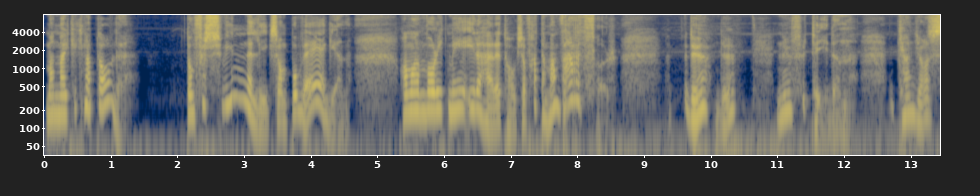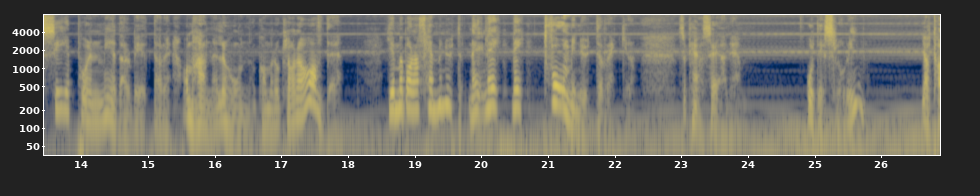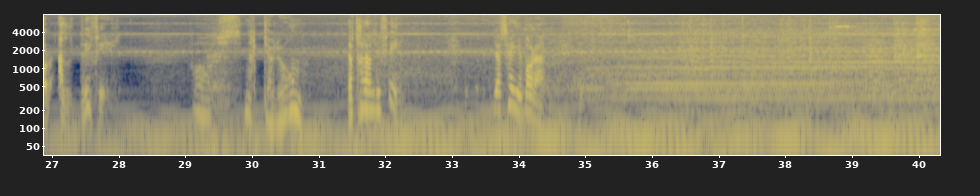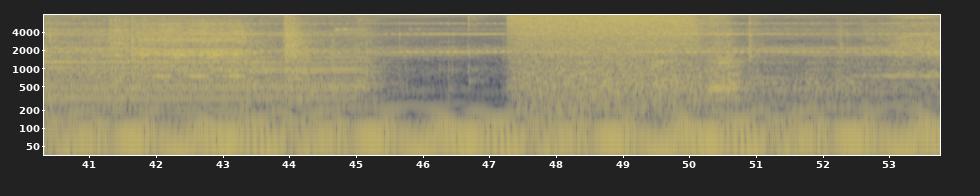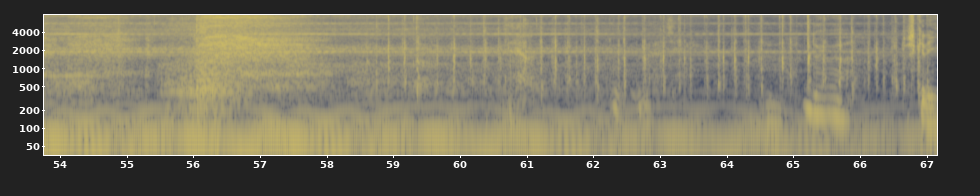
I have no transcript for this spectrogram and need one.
Man märker knappt av det. De försvinner liksom på vägen. Har man varit med i det här ett tag så fattar man varför. Du, du, nu för tiden kan jag se på en medarbetare om han eller hon kommer att klara av det. Ge mig bara fem minuter, nej, nej, nej, två minuter räcker. Så kan jag säga det. Och det slår in. Jag tar aldrig fel. Vad snackar du om? Jag tar aldrig fel. Jag säger bara...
